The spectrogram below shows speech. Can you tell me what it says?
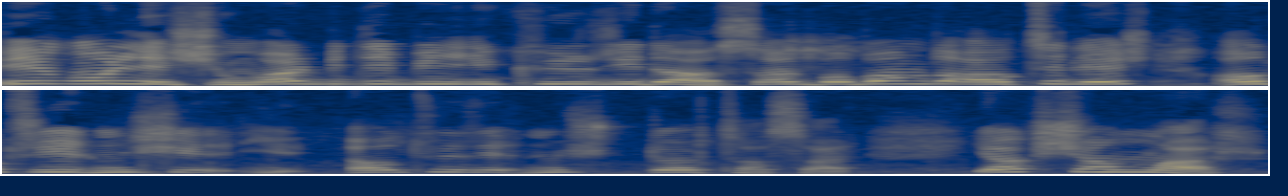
Benim 10 leşim var. Bir de 1207 hasar. Babam da 6 leş 670, 674 hasar. İyi akşamlar.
